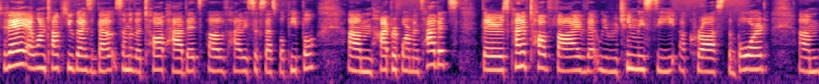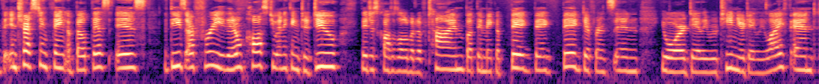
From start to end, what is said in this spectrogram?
Today, I want to talk to you guys about some of the top habits of highly successful people, um, high performance habits. There's kind of top five that we routinely see across the board. Um, the interesting thing about this is that these are free. They don't cost you anything to do. They just cost a little bit of time, but they make a big, big, big difference in your daily routine, your daily life. And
